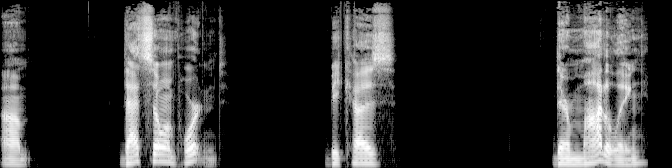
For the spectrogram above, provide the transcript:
Um, that's so important because they're modeling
